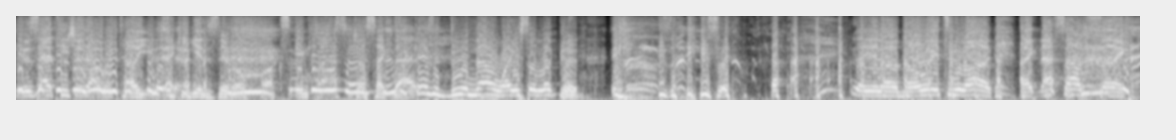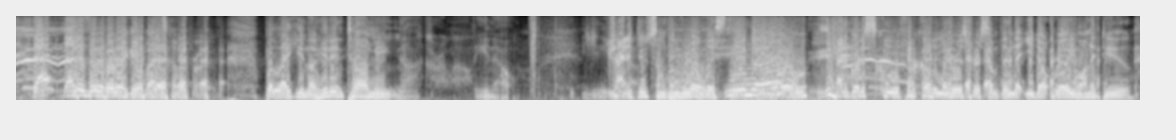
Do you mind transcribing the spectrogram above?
It was that teacher that would tell you that he gives zero fucks in class, just like Mr. that. Carey said, do it now. Why you still look good? he's like, he's like, you know, don't wait too long. Like that sounds like that. That is the perfect advice coming from him. but like you know, he didn't tell me, nah, Carlisle, you know, try to do something realistic. You know, you know? try to go to school for a couple years for something that you don't really want to do.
